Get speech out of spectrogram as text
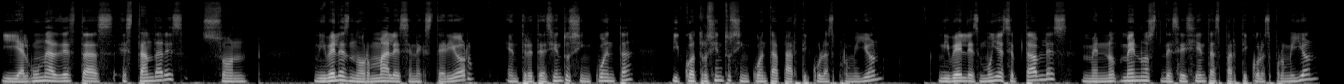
Y algunas de estas estándares son niveles normales en exterior entre 350 y 450 partículas por millón, niveles muy aceptables, menos de 600 partículas por millón.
